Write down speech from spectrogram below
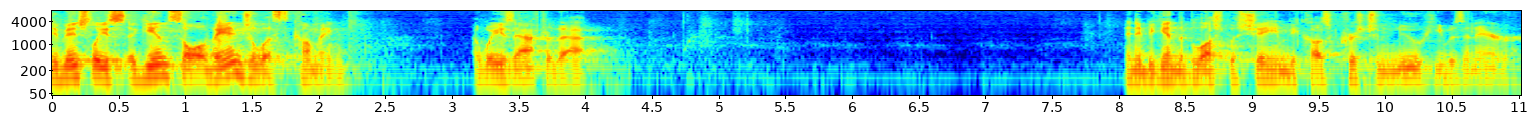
eventually again saw evangelists coming a ways after that. And he began to blush with shame because Christian knew he was in error.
